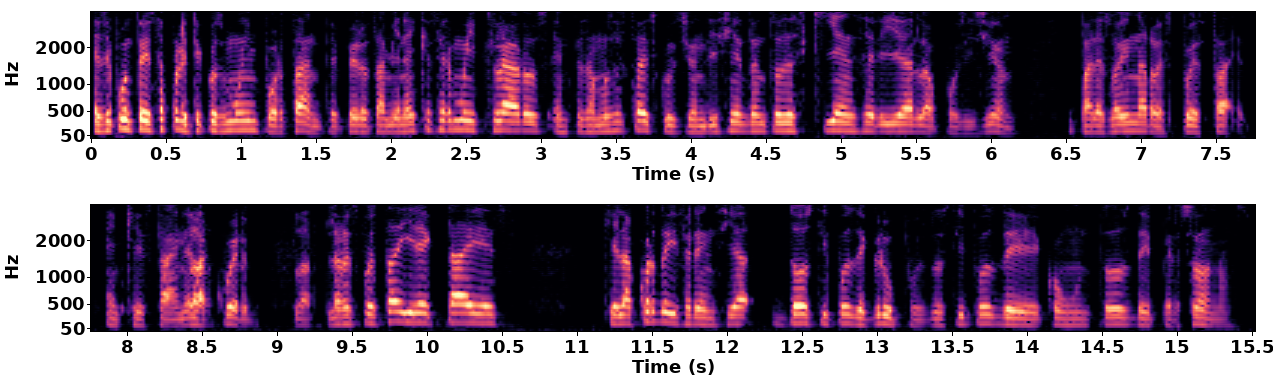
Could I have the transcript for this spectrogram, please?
ese punto de vista político es muy importante, pero también hay que ser muy claros. Empezamos esta discusión diciendo entonces quién sería la oposición, y para eso hay una respuesta en que está en el acuerdo. La respuesta directa es que el acuerdo diferencia dos tipos de grupos, dos tipos de conjuntos de personas.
